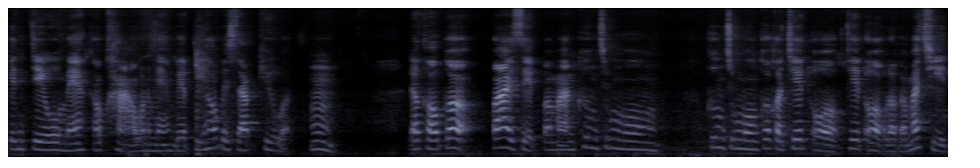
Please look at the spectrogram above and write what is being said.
เป็นเจลแหมขาวๆนะแหมแบบที่เขาไปซักคิวอะ อืมแล้วเขาก็ป้ายเสร็จประมาณครึ่งชั่วโมง ครึ่งชั่วโมงเขาก็เช็ดออกเช็ดออกแล้วก็มาฉีด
